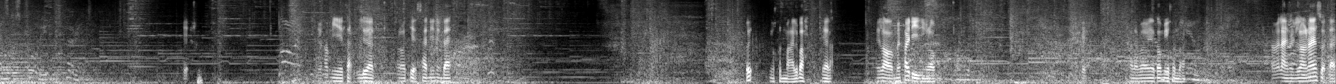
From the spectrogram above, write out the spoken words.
Has destroyed a turret. เดี๋ยวเขามีตัดเลือดเราเทรดสั้นนิดนึงได้ ฮ้ย มีคนมาหรือเปล่าเนี่ยละนี่เราไม่ค่อยดีจริงเราโอเคอะไรไม่ต้องมีคนมา Kill. ไม่เป็นไรเราน่าจะสวดได้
